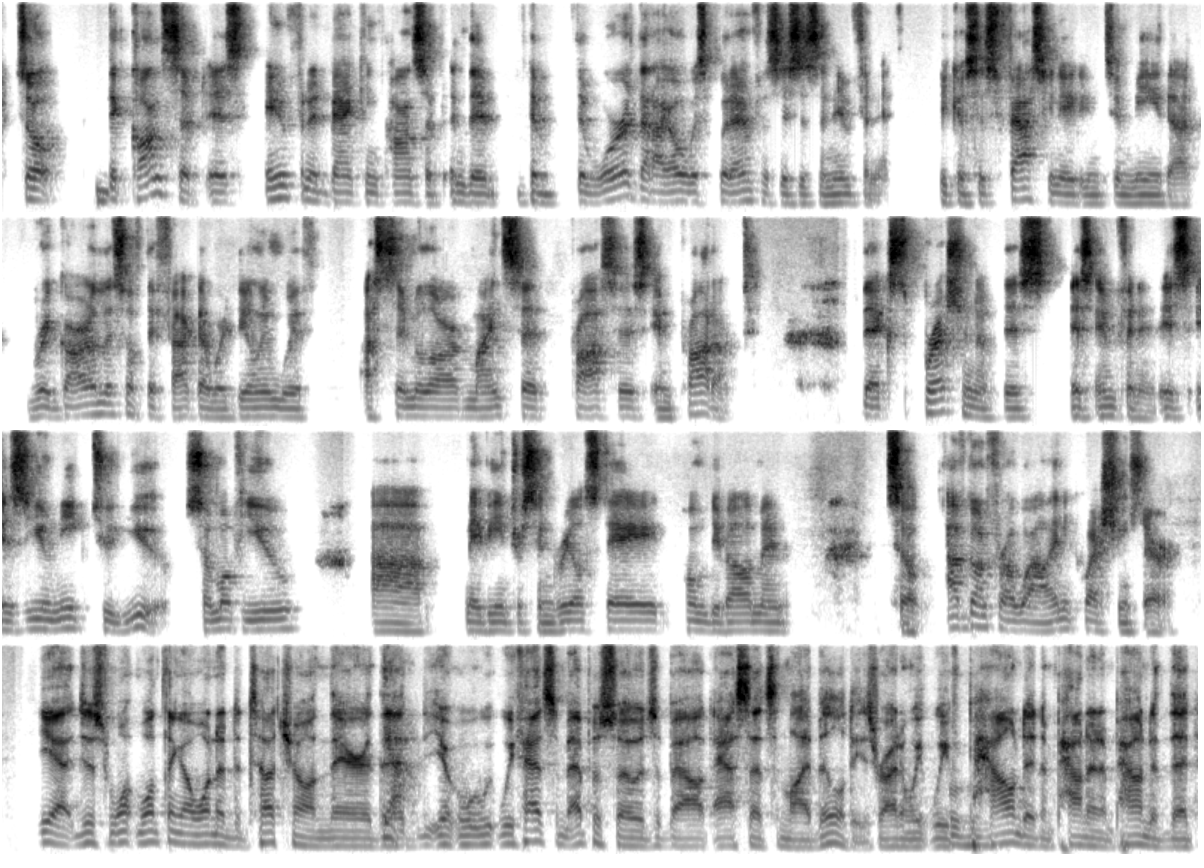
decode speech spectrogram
So the concept is infinite banking concept. And the, the, the word that I always put emphasis is an infinite because it's fascinating to me that regardless of the fact that we're dealing with a similar mindset, process, and product, the expression of this is infinite, is, is unique to you. Some of you uh, may be interested in real estate, home development, so I've gone for a while. Any questions there? Yeah, just one, one thing I wanted to touch on there that yeah. you know, we've had some episodes about assets and liabilities, right? And we, we've mm-hmm. pounded and pounded and pounded that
